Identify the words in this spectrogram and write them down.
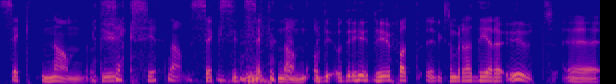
sektnamn. Ett ju- sexigt namn. sexigt sektnamn. och det, och det, är, det är ju för att eh, liksom radera ut eh,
